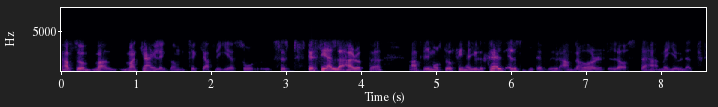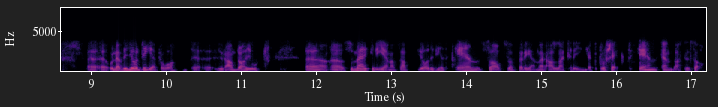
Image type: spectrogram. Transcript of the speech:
Alltså man, man kan ju liksom tycka att vi är så, speciella här uppe att vi måste uppfinna hjulet själv eller så tittar vi på hur andra har löst det här med hjulet. Uh, och när vi gör det då, hur andra har gjort, så märker vi genast att ja, det finns en sak som förenar alla kring ett projekt, en endaste sak.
